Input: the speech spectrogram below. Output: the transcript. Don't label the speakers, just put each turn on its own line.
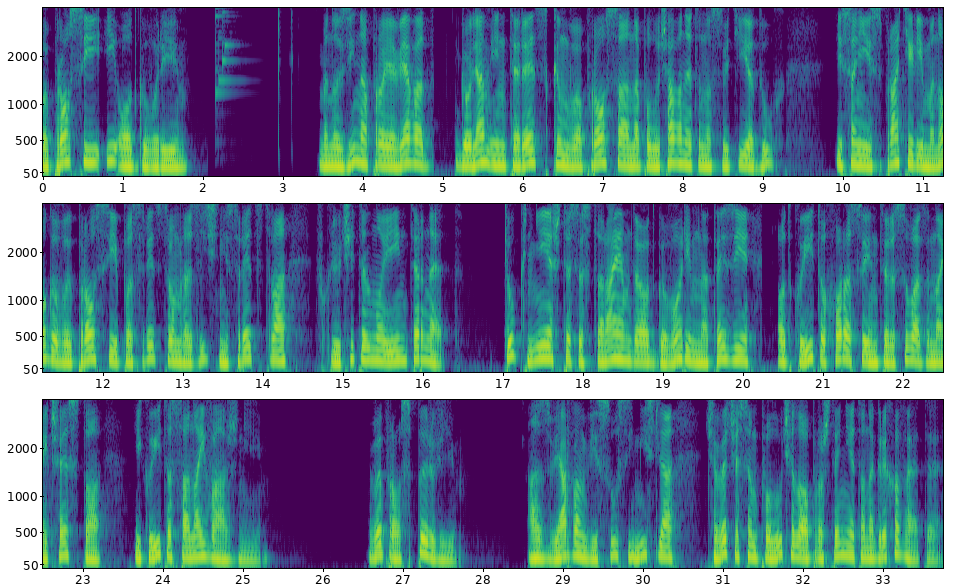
Въпроси и отговори Мнозина проявяват голям интерес към въпроса на получаването на Светия Дух и са ни изпратили много въпроси посредством различни средства, включително и интернет. Тук ние ще се стараем да отговорим на тези, от които хора се интересуват най-често и които са най-важни. Въпрос първи. Аз вярвам в Исус и мисля, че вече съм получила опрощението на греховете.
